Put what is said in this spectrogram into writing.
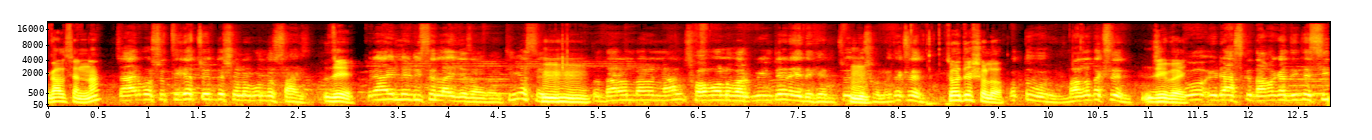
গার্লসের না? চার বছর থেকে চোদ্দ ষোলো পর্যন্ত সাইজ জি। প্রায় লেডিসের লাগে যায় ভাই ঠিক আছে? তো দারুণ দারুণ মাল সব অল ওভার প্রিন্টের এই দেখেন চোদ্দ ষোলো দেখছেন? চৌদ্দ ষোলো। কত বড় মাজা দেখছেন? জি ভাই। তো এটা আজকে দামাকা দিতেছি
